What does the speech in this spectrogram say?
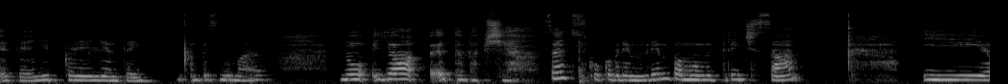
этой липкой лентой поснимаю. Ну, я это вообще... Знаете, сколько времени? Время, по-моему, 3 часа. И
